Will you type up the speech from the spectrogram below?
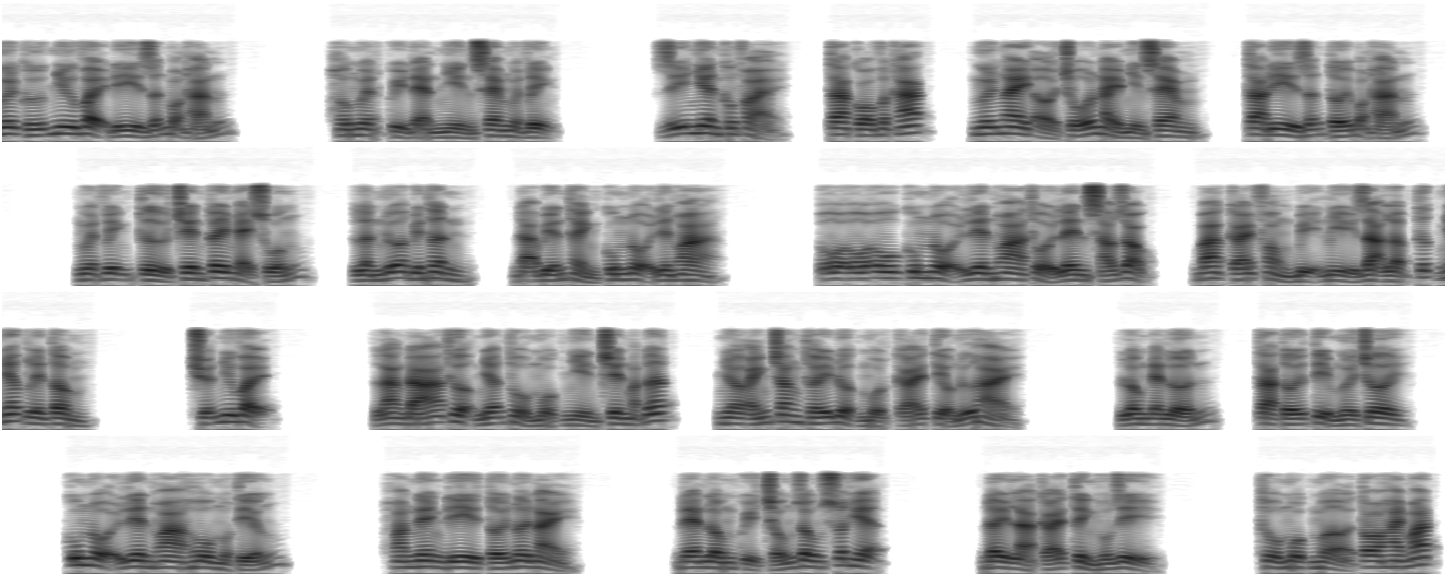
Ngươi cứ như vậy đi dẫn bọn hắn. Hồng nguyệt quỷ đèn nhìn xem nguyệt vịnh. Dĩ nhiên không phải, ta có vật khác, ngươi ngay ở chỗ này nhìn xem, ta đi dẫn tới bọn hắn. Nguyệt vịnh từ trên cây nhảy xuống, lần nữa biến thân, đã biến thành cung nội liên hoa. Ô ô ô, cung nội liên hoa thổi lên sáo dọc, ba cái phòng bị nhị dạ lập tức nhấc lên tâm chuyện như vậy. Làng đá thượng nhẫn thổ mục nhìn trên mặt đất, nhờ ánh trăng thấy được một cái tiểu nữ hải lông đen lớn, ta tới tìm người chơi. Cung nội liên hoa hô một tiếng. Hoan nên đi tới nơi này. Đen lồng quỷ trống rông xuất hiện. Đây là cái tình huống gì? Thổ mục mở to hai mắt,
